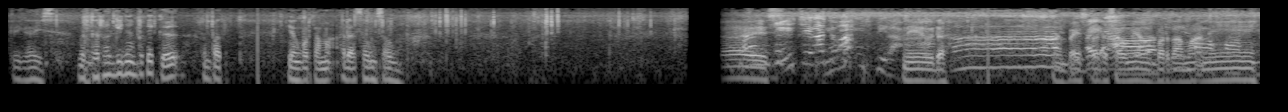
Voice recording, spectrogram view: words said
Oke guys, bentar lagi nyampe ke tempat yang pertama ada saung-saung. Guys, nih udah sampai pada saung yang pertama nih,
